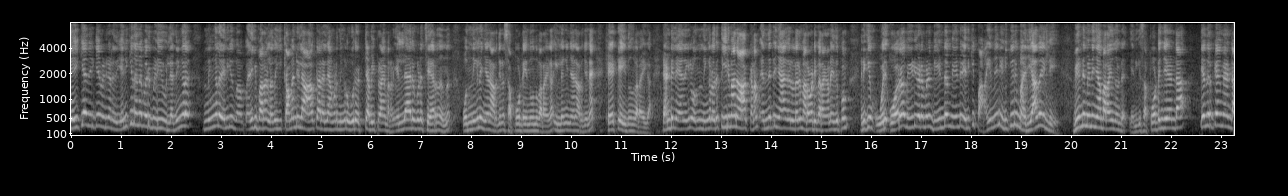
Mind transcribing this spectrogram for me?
ജയിക്കാതിരിക്കാൻ വേണ്ടിയിട്ടാണ് എനിക്ക് തന്നെ ഒരു പിടിയുമില്ല. നിങ്ങൾ നിങ്ങൾ എനിക്ക് എനിക്ക് പറയാനുള്ളത് ഈ കമന്റിലെ ആൾക്കാരെല്ലാം കൂടെ നിങ്ങൾ ഒരൊറ്റ അഭിപ്രായം പറയണം. എല്ലാവരും കൂടെ ചേർന്ന് നിന്ന് ഒന്നുകിലും ഞാൻ അർജുനെ സപ്പോർട്ട് ചെയ്യുന്നു എന്ന് പറയുക ഇല്ലെങ്കിൽ ഞാൻ അർജുനെ ഹേറ്റ് ചെയ്യുന്നു എന്ന് പറയുക. രണ്ടിലേതെങ്കിലും ഒന്ന് നിങ്ങൾ ഒരു തീരുമാനം ആക്കണം എന്നിട്ട് ഞാൻ ഉള്ളൊരു മറുപടി പറയാം. കാരണം ഇതിപ്പം എനിക്ക് ഒരു ഓരോ വീഡിയോ ഇടുമ്പോഴും വീണ്ടും വീണ്ടും എനിക്ക് പറയുന്നതിന് എനിക്കൊരു മര്യാദ ഇല്ലേ വീണ്ടും വീണ്ടും ഞാൻ പറയുന്നുണ്ട് എനിക്ക് സപ്പോർട്ടും ചെയ്യേണ്ട എതിർക്കാൻ വേണ്ട.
